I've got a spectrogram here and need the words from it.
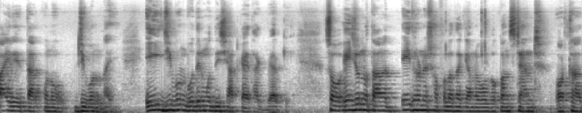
বাইরে তার কোনো জীবন নাই। এই জীবন বোধের মধ্যেই সে আটকায় থাকবে আর কি। সো এই জন্য তার এই ধরনের সফলতাকে আমরা বলব কনস্ট্যান্ট অর্থাৎ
